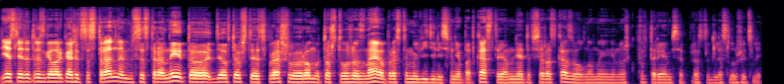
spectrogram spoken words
если этот разговор кажется странным со стороны, то дело в том, что я спрашиваю Рому то, что уже знаю, просто мы виделись вне подкаста, и он мне это все рассказывал, но мы немножко повторяемся просто для слушателей.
